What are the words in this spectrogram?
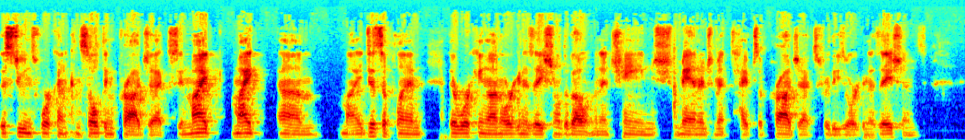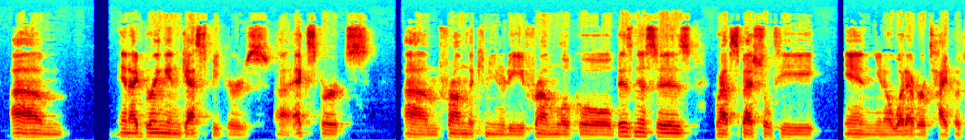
the students work on consulting projects. In my my um, my discipline, they're working on organizational development and change management types of projects for these organizations. Um, and I bring in guest speakers, uh, experts um, from the community, from local businesses who have specialty in you know whatever type of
